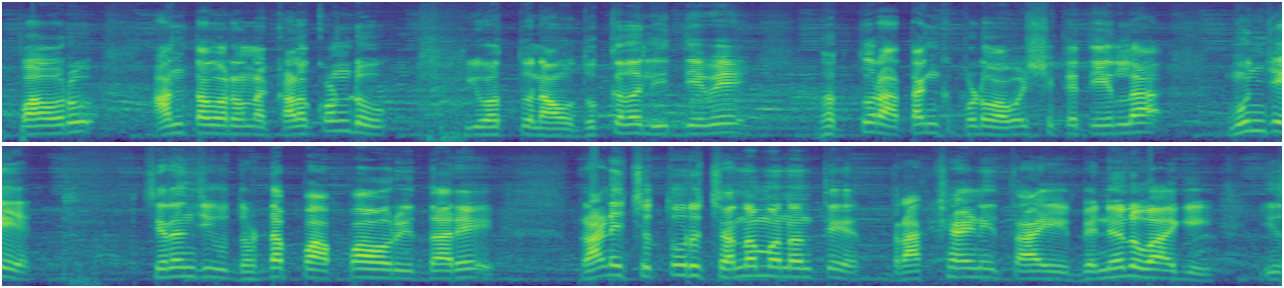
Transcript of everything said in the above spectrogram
ಅಪ್ಪ ಅವರು. ಅಂಥವರನ್ನು ಕಳ್ಕೊಂಡು ಇವತ್ತು ನಾವು ದುಃಖದಲ್ಲಿ ಇದ್ದೇವೆ. ಭಕ್ತರು ಆತಂಕ ಪಡುವ ಅವಶ್ಯಕತೆ ಇಲ್ಲ. ಮುಂಜೆ ಚಿರಂಜೀವಿ ದೊಡ್ಡಪ್ಪ ಅಪ್ಪ ಅವರು ಇದ್ದಾರೆ. ರಾಣಿ ಚಿತ್ತೂರು ಚೆನ್ನಮ್ಮನಂತೆ ದ್ರಾಕ್ಷಾಯಣಿ ತಾಯಿ ಬೆನ್ನೆಲುವಾಗಿ ಈ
